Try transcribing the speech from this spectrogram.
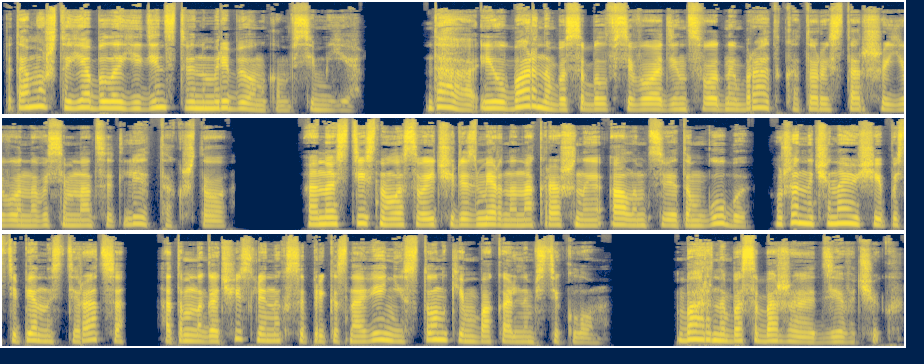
потому что я была единственным ребенком в семье. Да, и у Барнабаса был всего один сводный брат, который старше его на 18 лет, так что... Она стиснула свои чрезмерно накрашенные алым цветом губы, уже начинающие постепенно стираться от многочисленных соприкосновений с тонким бокальным стеклом. Барнабас обожает девочек.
